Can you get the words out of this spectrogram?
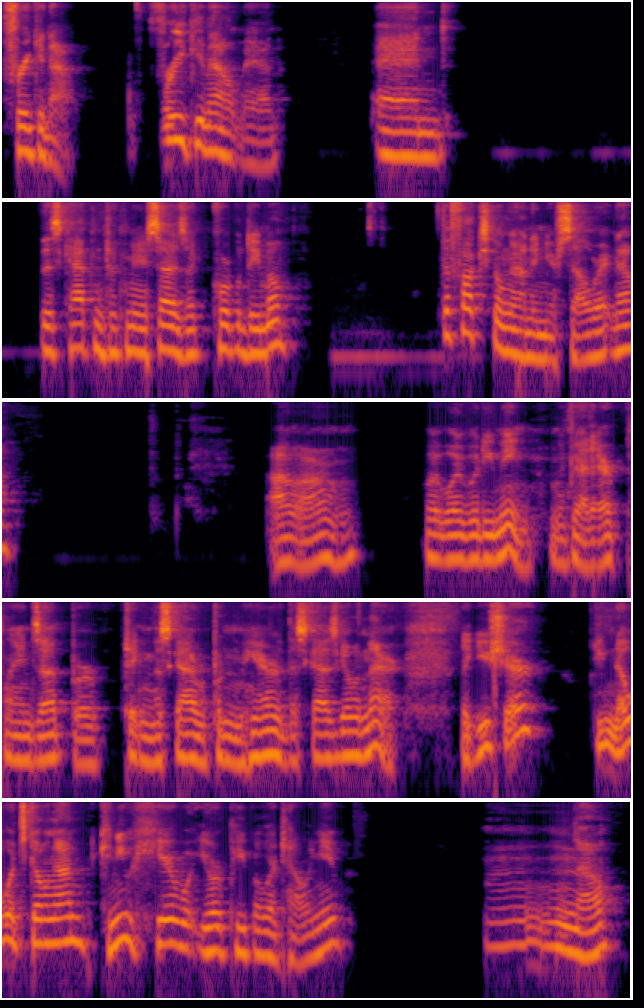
Freaking out. Freaking out, man. And this captain took me aside. He's like, Corporal Demo, the fuck's going on in your cell right now? I don't know. What, what, what do you mean? We've got airplanes up. We're taking this guy. We're putting him here. This guy's going there. Like, you sure? Do you know what's going on? Can you hear what your people are telling you? Mm, no.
